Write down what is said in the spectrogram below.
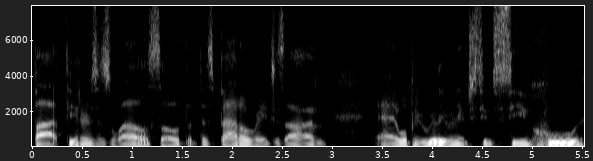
bought theaters as well. So th- this battle rages on, and it will be really, really interesting to see who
